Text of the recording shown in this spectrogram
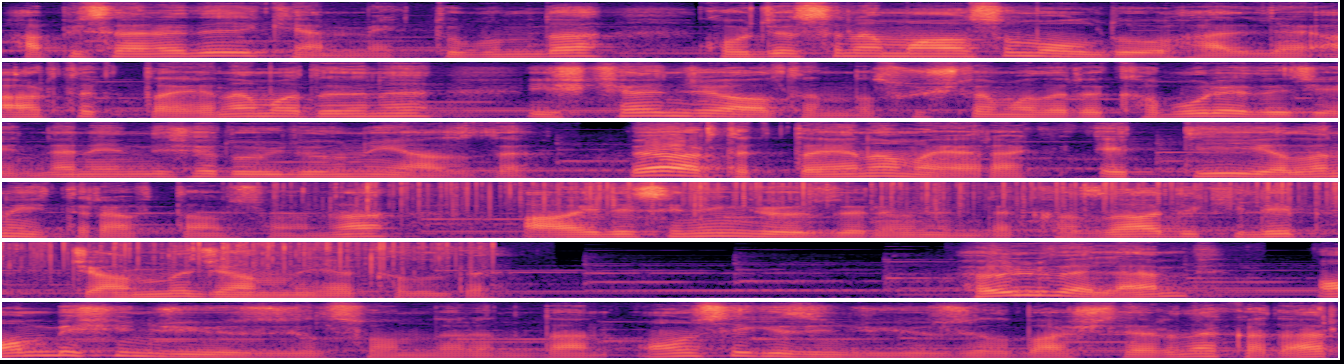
hapishanedeyken mektubunda kocasına masum olduğu halde artık dayanamadığını, işkence altında suçlamaları kabul edeceğinden endişe duyduğunu yazdı. Ve artık dayanamayarak ettiği yalan itiraftan sonra ailesinin gözleri önünde kaza dikilip canlı canlı yakıldı. Höll ve Lamp 15. yüzyıl sonlarından 18. yüzyıl başlarına kadar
